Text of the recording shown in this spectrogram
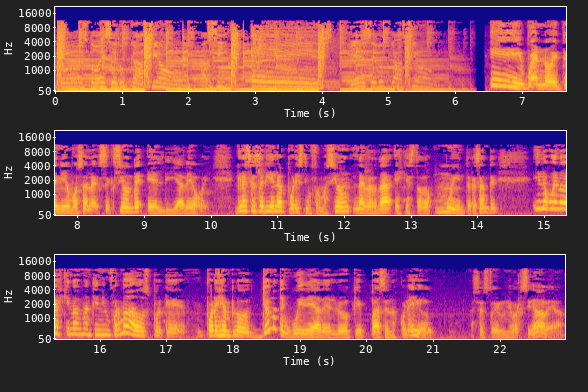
todo esto es educación, así es, es educación. Y bueno, hoy teníamos a la sección de El día de hoy. Gracias Ariela por esta información, la verdad es que ha estado muy interesante. Y lo bueno es que nos mantiene informados, porque, por ejemplo, yo no tengo idea de lo que pasa en los colegios. O sea, estoy en universidad, vea.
